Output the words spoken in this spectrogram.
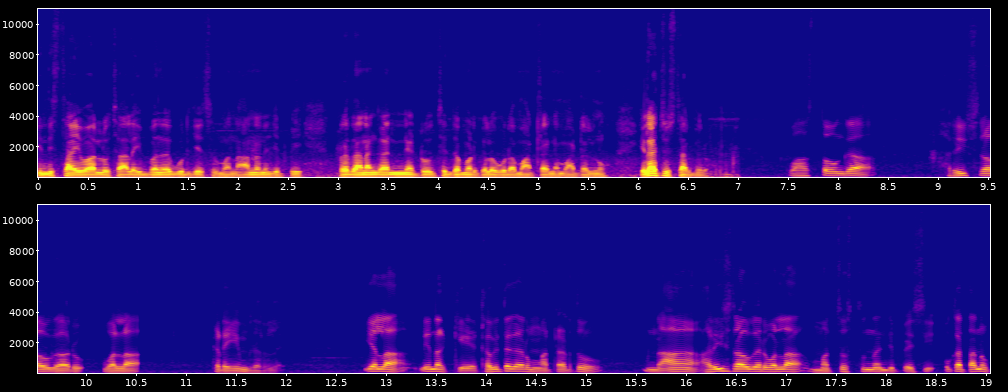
కింది స్థాయి వాళ్ళు చాలా ఇబ్బందులకు గురి చేస్తారు మా నాన్నని చెప్పి ప్రధానంగా నిన్నట్టు చింతమడకలో కూడా మాట్లాడిన మాటలను ఎలా చూస్తారు మీరు? వాస్తవంగా హరీష్ రావు గారు వల్ల ఇక్కడ ఏం జరగలేదు ఇలా నిన్న కే కవిత గారు మాట్లాడుతూ నా హరీష్ రావు గారి వల్ల మచ్చ వస్తుందని చెప్పేసి ఒక తను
